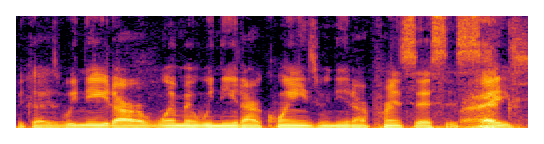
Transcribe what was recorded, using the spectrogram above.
because we need our women, we need our queens, we need our princesses Facts. safe.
